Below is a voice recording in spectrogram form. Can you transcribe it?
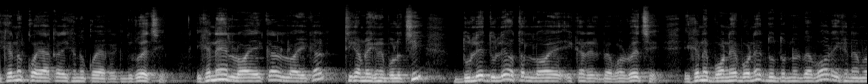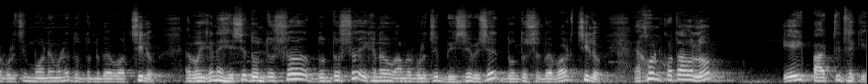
এখানে কয় আকার এখানে কয় আকার কিন্তু রয়েছে। এখানে লয় একার লয় একার, ঠিক আমরা এখানে বলেছি, দুলে দুলে অর্থাৎ লয় একারের ব্যবহার রয়েছে। এখানে বনে বনে দন্তনের ব্যবহার, এখানে আমরা বলেছি মনে মনে দন্তনের ব্যবহার ছিল। এবং এখানে হেসে দন্তস্ব দন্তস্ব, এখানেও আমরা বলেছি ভেসে ভেসে দন্তস্বের ব্যবহার ছিল। এখন কথা হলো এই পার্টটি থেকে।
